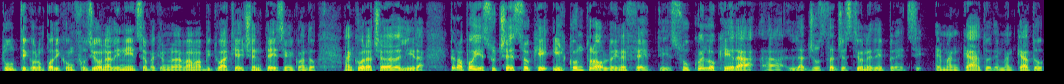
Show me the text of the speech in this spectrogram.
tutti con un po' di confusione all'inizio perché non eravamo abituati ai centesimi quando ancora c'era la lira, però poi è successo che il controllo in effetti su quello che era uh, la giusta gestione dei prezzi è mancato ed è mancato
